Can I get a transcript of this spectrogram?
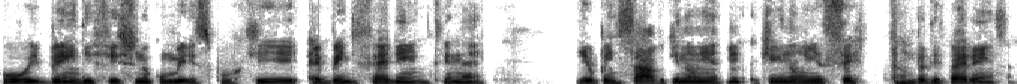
foi bem difícil no começo, porque é bem diferente, né? Eu pensava que não ia, que não ia ser tanta diferença.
